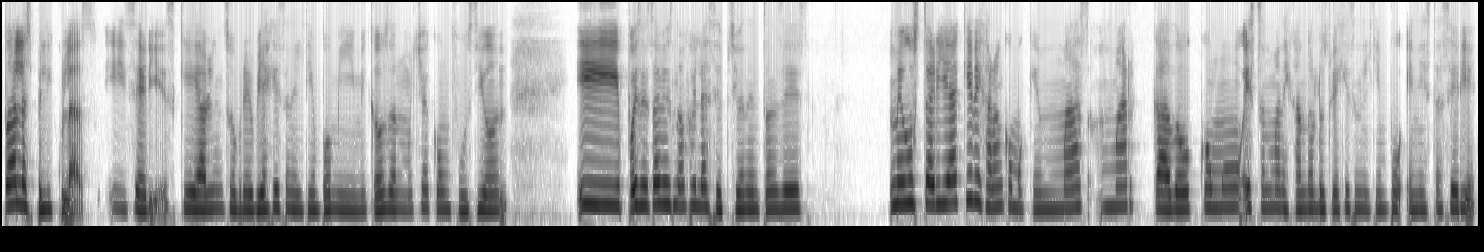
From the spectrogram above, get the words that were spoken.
todas las películas y series que hablen sobre viajes en el tiempo me causan mucha confusión. Y pues esta vez no fue la excepción, entonces me gustaría que dejaran como que más marcado cómo están manejando los viajes en el tiempo en esta serie,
